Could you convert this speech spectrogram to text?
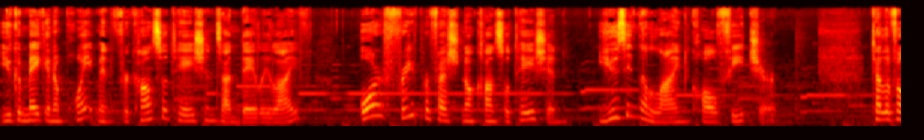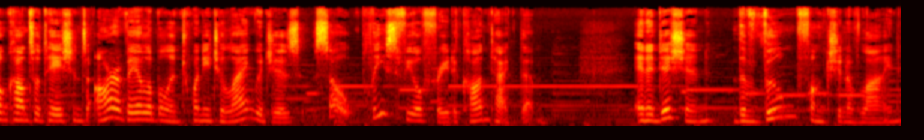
you can make an appointment for consultations on daily life or free professional consultation using the line call feature. Telephone consultations are available in 22 languages, so please feel free to contact them. In addition, the VOOM function of Line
